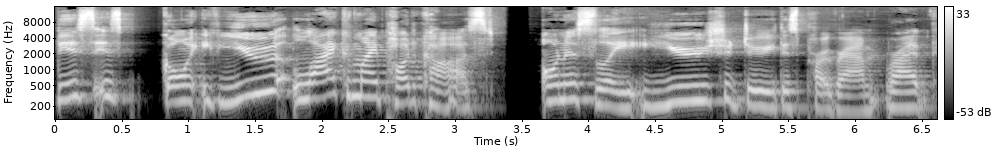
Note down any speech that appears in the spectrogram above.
This is going, if you like my podcast, honestly, you should do this program, right?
